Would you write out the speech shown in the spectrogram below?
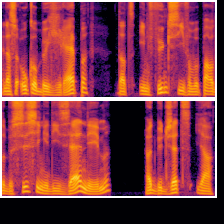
en dat ze ook al begrijpen dat in functie van bepaalde beslissingen die zij nemen, het budget ja,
